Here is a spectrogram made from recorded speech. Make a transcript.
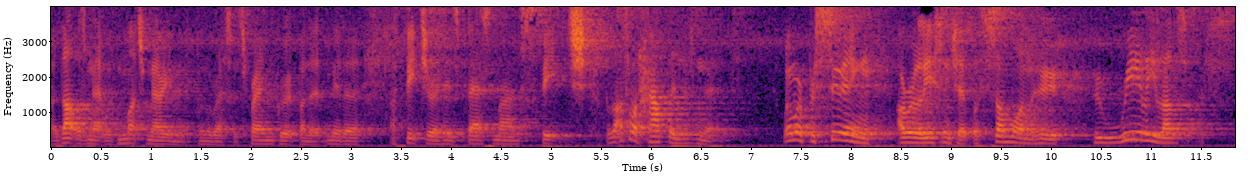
uh, that was met with much merriment from the rest of his friend group, and it made a, a feature in his best man speech. But that's what happens, isn't it? When we're pursuing a relationship with someone who, who really loves us,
